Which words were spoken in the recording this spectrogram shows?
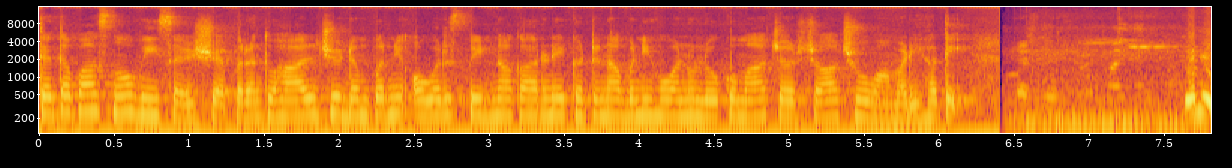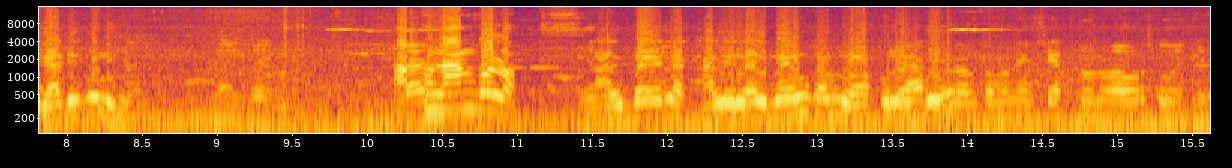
તે તપાસનો વિષય છે. પરંતુ હાલ જે ડમ્પરની ઓવર સ્પીડના કારણે ઘટના બની હોવાનું લોકોમાં ચર્ચા જોવા મળી હતી. કોની ગાડી કોની છે? આપનું નામ બોલો. લાલભાઈ એટલે ખાલી લાલભાઈ શું કામનું? આખું નામ બોલો. નામ તો મને શેઠનું ન આવડતું હોય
